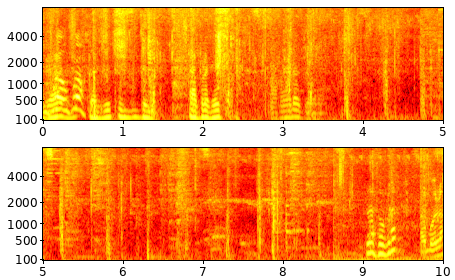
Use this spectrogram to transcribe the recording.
ઉપરો, ઉપરો. આપણે જઈશું. લા છોકરા હા, બોલો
